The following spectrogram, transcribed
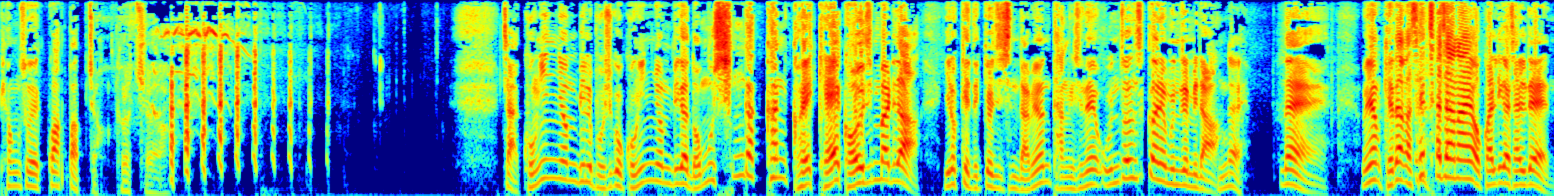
평소에 꽉 밟죠. 그렇죠. 자, 공인연비를 보시고 공인연비가 너무 심각한 개, 개 거짓말이다. 이렇게 느껴지신다면 당신의 운전 습관의 문제입니다. 네. 네. 왜냐면 게다가 새 차잖아요. 관리가 잘 된.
